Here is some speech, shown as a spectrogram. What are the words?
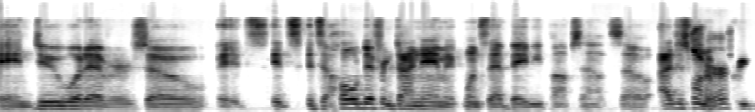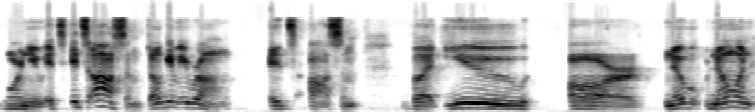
and do whatever. So it's it's it's a whole different dynamic once that baby pops out. So I just want sure. to pre-warn you. It's it's awesome. Don't get me wrong. It's awesome. But you are no no one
